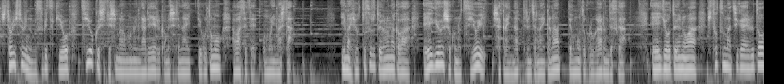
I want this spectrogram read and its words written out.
一人一人の結びつきを強くしてしまうものになり得るかもしれないっていうことも合わせて思いました。今ひょっとすると世の中は営業職の強い社会になってるんじゃないかなって思うところがあるんですが、営業というのは一つ間違えると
